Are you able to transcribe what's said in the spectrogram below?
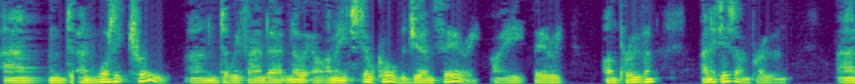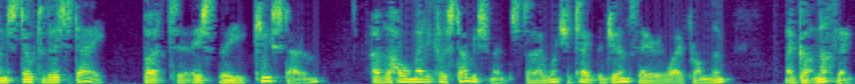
and and was it true? And we found out no. I mean, it's still called the germ theory, i.e., theory unproven, and it is unproven, and still to this day. But it's the keystone of the whole medical establishment. So once you take the germ theory away from them, they've got nothing.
